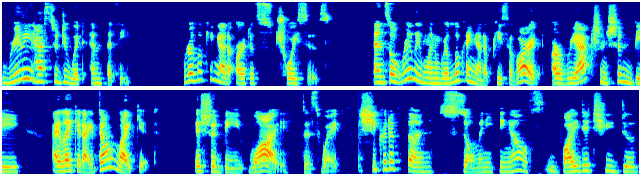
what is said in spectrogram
Really has to do with empathy. We're looking at artists' choices. And so, really, when we're looking at a piece of art, our reaction shouldn't be, I like it, I don't like it. It should be, why this way? She could have done so many things else. Why did she do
